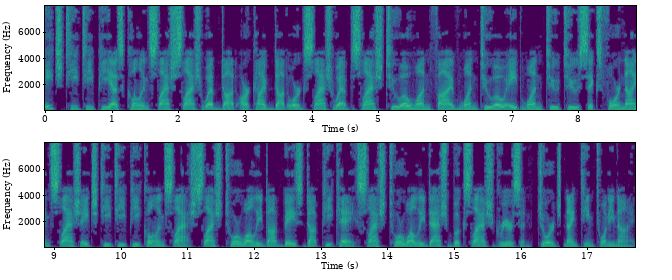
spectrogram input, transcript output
https colon slash slash web dot archive dot org slash web slash two oh one five one two oh eight one two oh two oh six four nine slash http oh colon slash slash torwali dot base dot pk slash torwali dash book slash Grierson, George 1929.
